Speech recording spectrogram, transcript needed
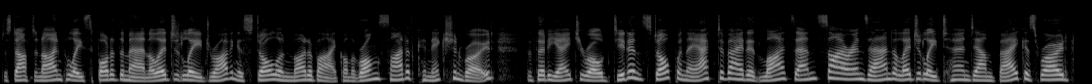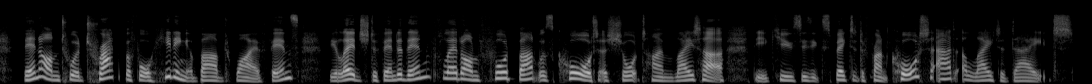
Just after nine, police spotted the man allegedly driving a stolen motorbike on the wrong side of Connection Road. The 38 year old didn't stop when they activated lights and sirens and allegedly turned down Bakers Road, then onto a track before hitting a barbed wire fence. The alleged offender then fled on foot but was caught a short time later. The accused is expected to front court at a later date.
